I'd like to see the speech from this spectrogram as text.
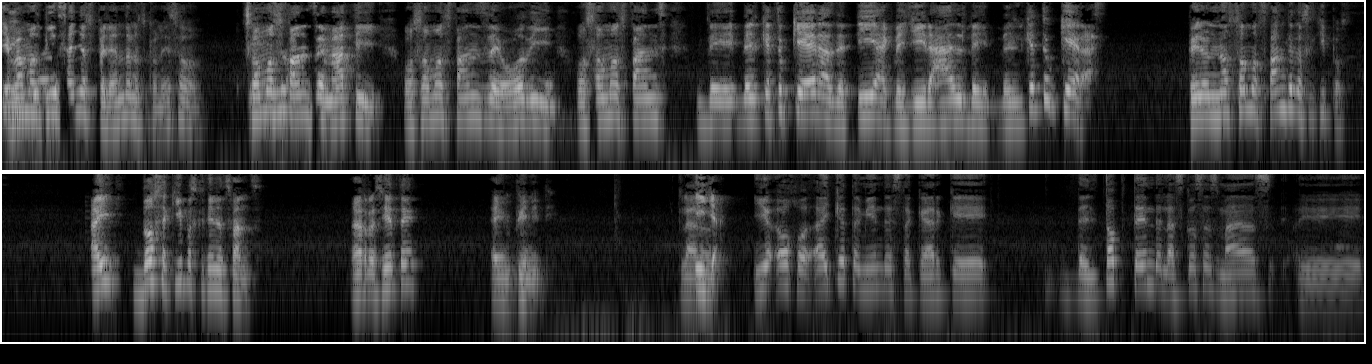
llevamos 10 años peleándonos con eso. Somos fans de Mati, o somos fans de Odi, o somos fans de, del que tú quieras, de Tiak, de Giral, de, del que tú quieras. Pero no somos fans de los equipos. Hay dos equipos que tienen fans. R7 e Infinity. Claro. Y ya. Y ojo, hay que también destacar que del top 10 de las cosas más eh,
